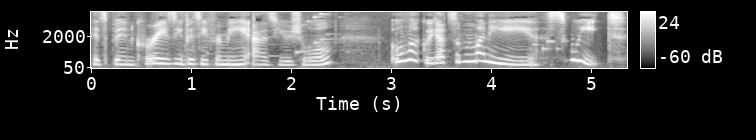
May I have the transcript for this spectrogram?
It's been crazy busy for me as usual. Oh, look, we got some money. Sweet.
